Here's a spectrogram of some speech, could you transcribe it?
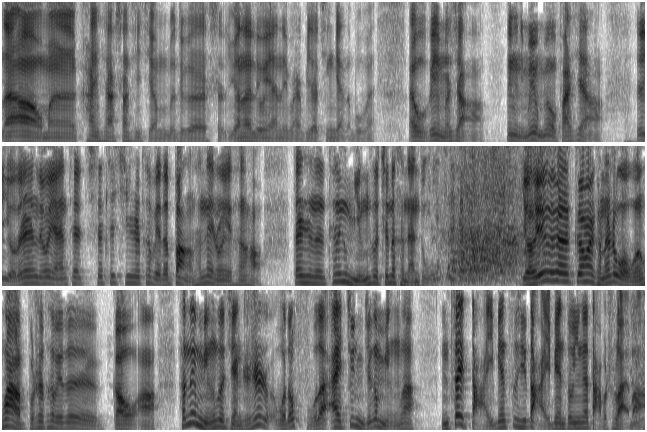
来啊，我们看一下上期节目这个是原来留言里面比较经典的部分。哎，我跟你们讲啊，那个你们有没有发现啊？就有的人留言，他他他其实特别的棒，他内容也很好，但是呢，他那个名字真的很难读。有一个哥们儿，可能是我文化不是特别的高啊，他那名字简直是我都服了。哎，就你这个名字，你再打一遍，自己打一遍都应该打不出来吧？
